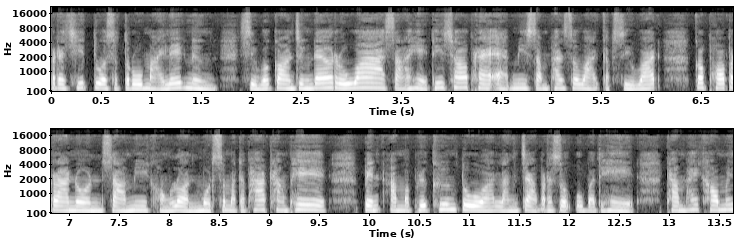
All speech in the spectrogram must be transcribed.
ประชิดตัวศัตรูหมายเลขหนึ่งศิวกรจึงได้รู้ว่าสาเหตุที่ช่อแพรแอบมีสัมพันธ์สวัสดกับศิวัตรก็เพราะปรานนท์สามีของหล่อนหมดสมรรถภาพทางเพศ เป็นอัมพฤกษ์ครึ่งตัวหลังจากประสบอุบัติเหตุทำให้เขาไม่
